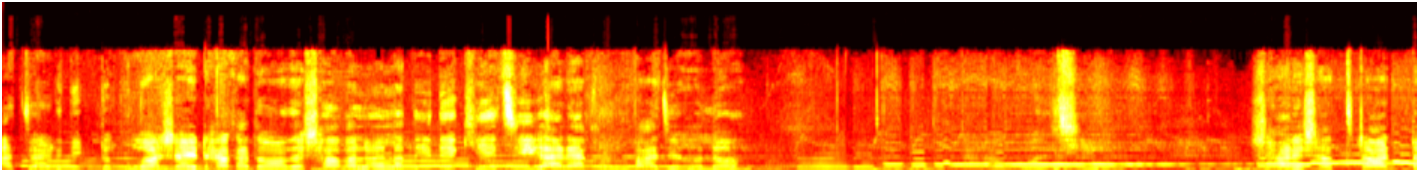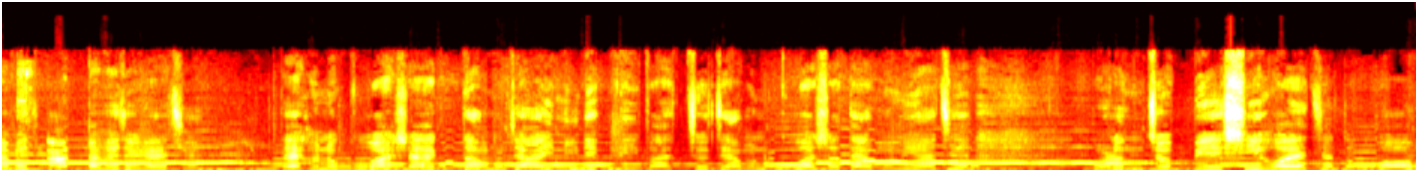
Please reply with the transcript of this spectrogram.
আর চারিদিক তো কুয়াশায় ঢাকা তোমাদের সকালবেলাতেই দেখিয়েছি। আর এখন বাজে হলো, দাঁড়াও বলছি, সাড়ে সাতটা, আটটা বেজে আটটা বেজে গেছে। তা এখনও কুয়াশা একদম যায়নি, দেখতেই পাচ্ছ, যেমন কুয়াশা তেমনই আছে। বরঞ্চ বেশি হয়েছে তো কম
